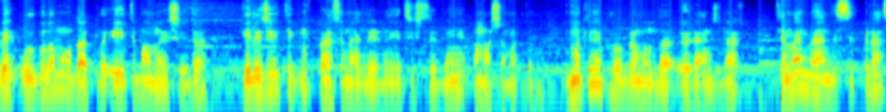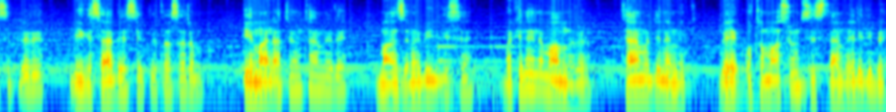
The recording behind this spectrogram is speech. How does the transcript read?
ve uygulama odaklı eğitim anlayışıyla geleceğin teknik personellerini yetiştirmeyi amaçlamaktadır. Makine programında öğrenciler temel mühendislik prensipleri, bilgisayar destekli tasarım, imalat yöntemleri, malzeme bilgisi, makine elemanları, termodinamik ve otomasyon sistemleri gibi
